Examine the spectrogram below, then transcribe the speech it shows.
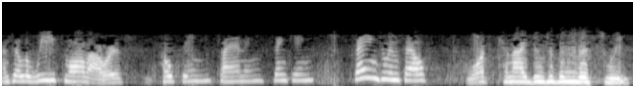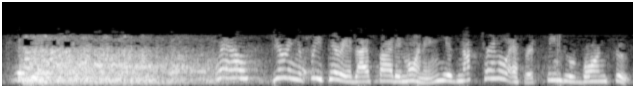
until the wee small hours, hoping, planning, thinking, saying to himself, What can I do to them this week? the free period last Friday morning, his nocturnal efforts seemed to have borne fruit.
